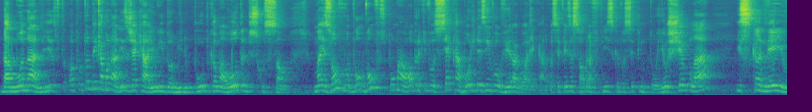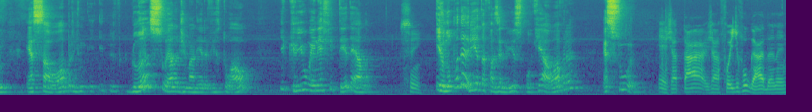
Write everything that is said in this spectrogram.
da Mona Lisa. Tudo bem que a Mona Lisa já caiu em domínio público, é uma outra discussão. Mas vamos, vamos, vamos supor uma obra que você acabou de desenvolver agora, Ricardo. Você fez essa obra física, você pintou. E eu chego lá escaneio essa obra, lanço ela de maneira virtual e crio o NFT dela. Sim. Eu não poderia estar fazendo isso porque a obra é sua. É, já tá, já foi divulgada, né?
